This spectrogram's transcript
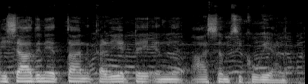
നിഷാദിന് എത്താൻ കഴിയട്ടെ എന്ന് ആശംസിക്കുകയാണ്.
